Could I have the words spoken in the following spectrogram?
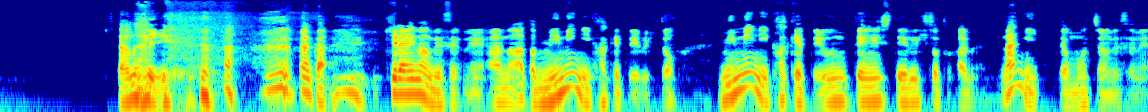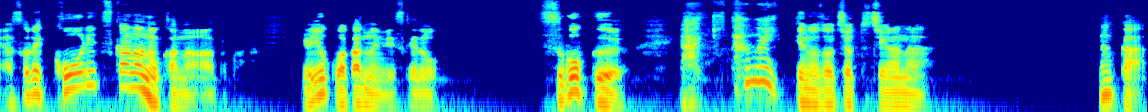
汚い？なんか、嫌いなんですよね。あの、あと耳にかけてる人？耳にかけて運転してる人とか、何って思っちゃうんですよね。あそれ効率化なのかな？とか。よくわかんないんですけど、すごく、い、汚いっていうのとちょっと違うな。なんか、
